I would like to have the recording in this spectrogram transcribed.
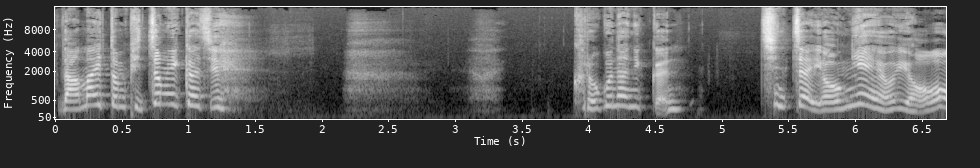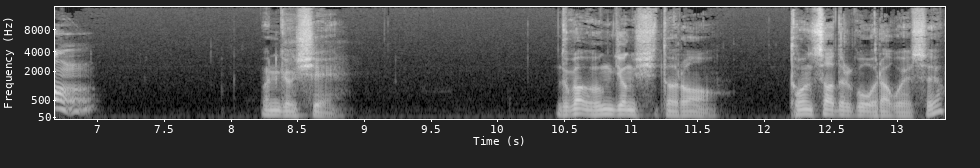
남아있던 빚 정리까지 그러고 나니까 진짜 영이에요 영. 은경 씨. 누가 은경 씨더러 돈 싸들고 오라고 했어요?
